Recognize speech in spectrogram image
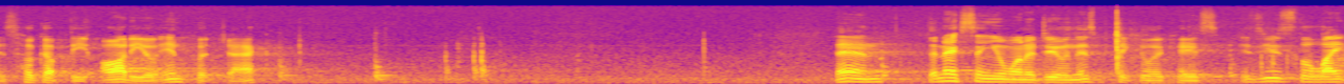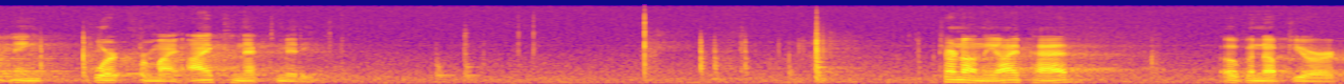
is hook up the audio input jack. Then, the next thing you'll want to do in this particular case is use the lightning port for my iConnect MIDI. Turn on the iPad, open up your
